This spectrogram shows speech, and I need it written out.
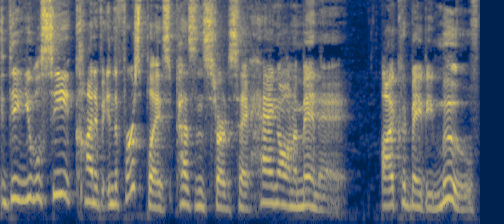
you will see kind of in the first place, peasants start to say, hang on a minute I could maybe move.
